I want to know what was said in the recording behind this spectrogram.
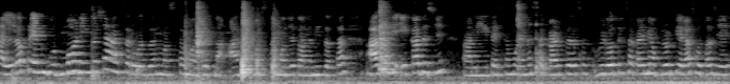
हॅलो फ्रेंड गुड मॉर्निंग कसे आहात सर्वजण? मस्त मजेत ना? आहे मस्त मजेत आनंदीच असाल आज आहे एकादशी आणि त्याच्यामुळे ना सकाळचं व्हिडिओ तरी सकाळी मी अपलोड केलाच होता. जे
